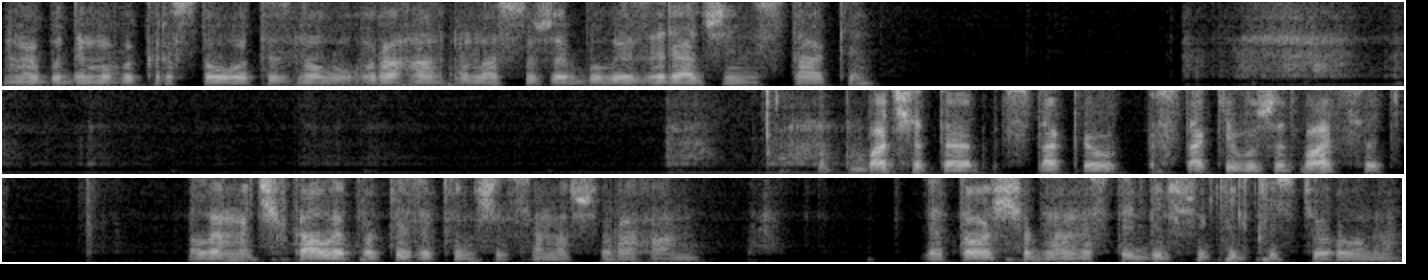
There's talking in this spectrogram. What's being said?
ми будемо використовувати знову ураган, у нас вже були заряджені стаки. Бачите, стаки, стаків уже 20, але ми чекали, поки закінчиться наш ураган. Для того, щоб нанести більшу кількість урону.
